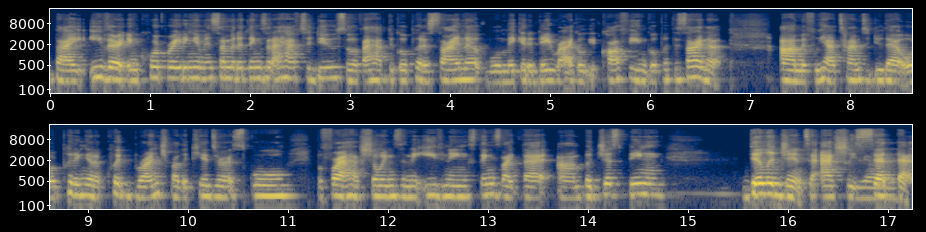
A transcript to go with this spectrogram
by either incorporating him in some of the things that i have to do. So if i have to go put a sign up we'll make it a day where i go get coffee and go put the sign up. Um, if we have time to do that, or putting in a quick brunch while the kids are at school before I have showings in the evenings, things like that. Um, but just being diligent to actually yeah. set that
